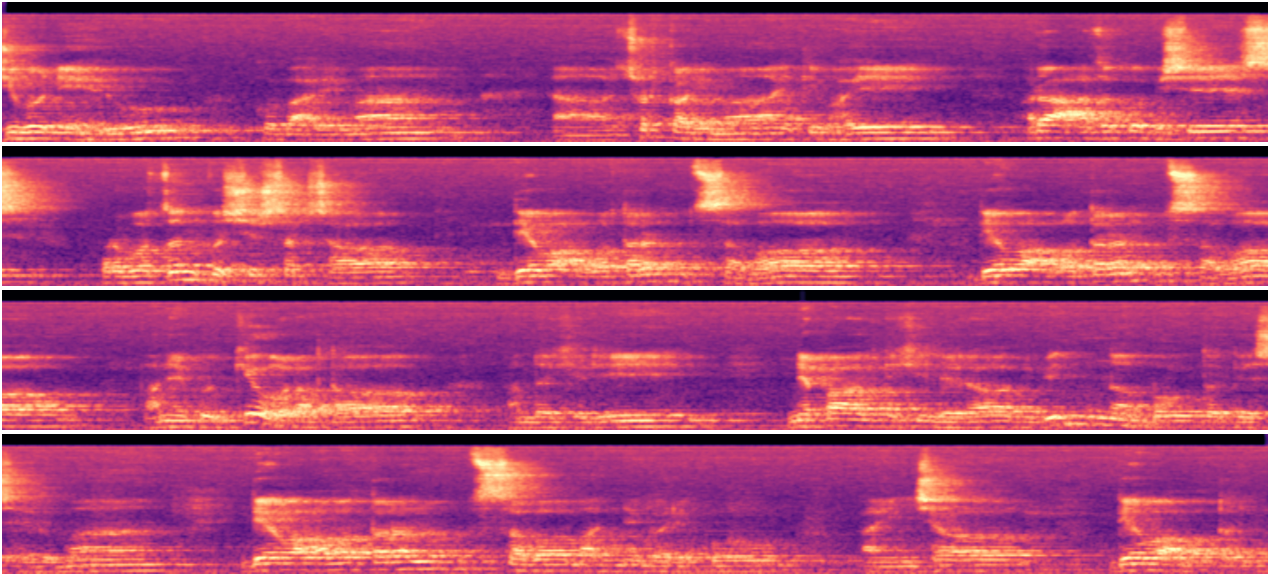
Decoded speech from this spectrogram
जीवनीहरूको बारेमा छोटकरीमा यति भए र आजको विशेष प्रवचनको शीर्षक छ देव अवतरण उत्सव। देव अवतरण उत्सव। भनेको के होला त? भन्दाखेरि नेपालदेखि लिएर विभिन्न बौद्ध देशहरूमा देव अवतरण उत्सव मान्ने गरेको पाइन्छ। देव अवतरण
